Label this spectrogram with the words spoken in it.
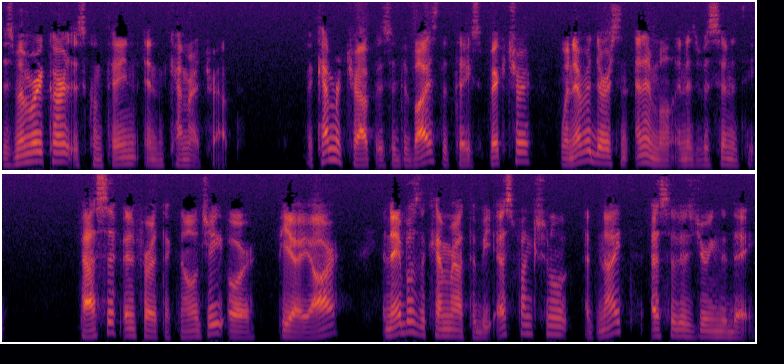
This memory card is contained in camera trap. The camera trap is a device that takes a picture whenever there is an animal in its vicinity Passive infrared technology, or PIR, enables the camera to be as functional at night as it is during the day.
